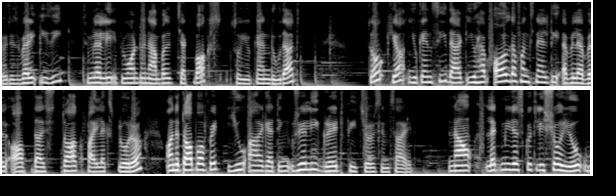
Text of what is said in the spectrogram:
So it is very easy. Similarly, if you want to enable checkbox, so you can do that so here you can see that you have all the functionality available of the stock file explorer. On the top of it, you are getting really great features inside. Now let me just quickly show you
